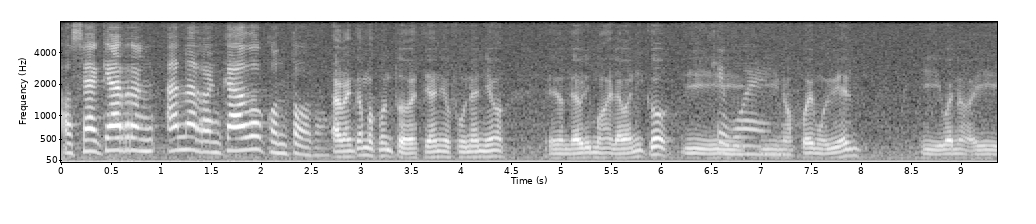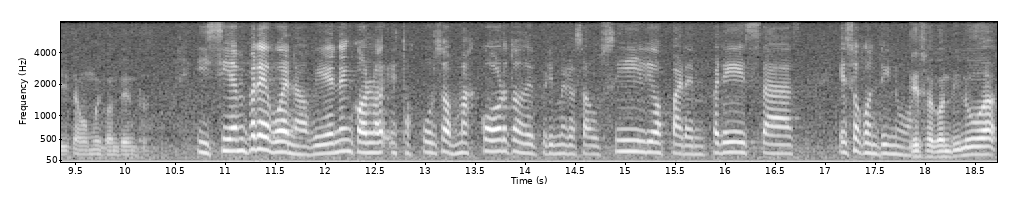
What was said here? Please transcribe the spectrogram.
O sea que han arrancado con todo. Arrancamos con todo. Este año fue un año en donde abrimos el abanico y, nos fue muy bien y bueno, y estamos muy contentos. Y siempre, bueno, vienen con estos cursos más cortos de primeros auxilios para empresas, eso continúa. Eso continúa,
